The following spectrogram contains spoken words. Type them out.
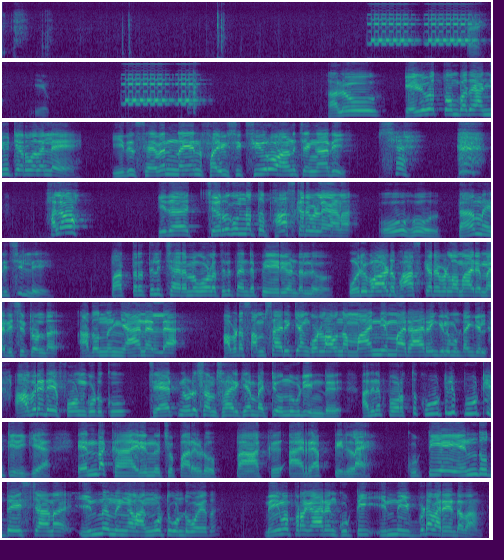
ഹലോ എഴുപത്തി ഒമ്പത് അഞ്ഞൂറ്റി അറുപതല്ലേ? ഇത് seven nine five six zero ആണ് ചങ്ങാതി. ഹലോ ഇത് ചെറുകുന്നത്ത് ഭാസ്കര പിള്ളയാണ് ഓഹോ താൻ മരിച്ചില്ലേ? പത്രത്തിൽ ചരമകോളത്തിൽ തന്റെ പേര് കണ്ടല്ലോ. ഒരുപാട് ഭാസ്കര പിള്ളമാര് മരിച്ചിട്ടുണ്ട്. അതൊന്നും ഞാനല്ല. അവിടെ സംസാരിക്കാൻ കൊള്ളാവുന്ന മാന്യന്മാരാരെങ്കിലും ഉണ്ടെങ്കിൽ അവരുടെ ഫോൺ കൊടുക്കൂ. ചേട്ടനോട് സംസാരിക്കാൻ പറ്റിയ ഒന്നുകൂടി ഉണ്ട്. അതിനെ പുറത്ത് കൂട്ടിൽ പൂട്ടിയിട്ടിരിക്കുക. എന്താ കാര്യം എന്ന് വെച്ചോ പറയടോ. പാക്ക് അര പിള്ള. കുട്ടിയെ എന്തുദ്ദേശിച്ചാണ് ഇന്ന് നിങ്ങൾ അങ്ങോട്ട് കൊണ്ടുപോയത്? നിയമപ്രകാരം കുട്ടി ഇന്ന് ഇവിടെ വരേണ്ടതാണ്.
